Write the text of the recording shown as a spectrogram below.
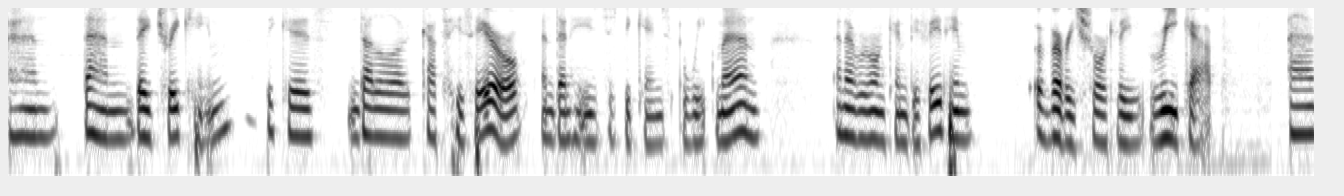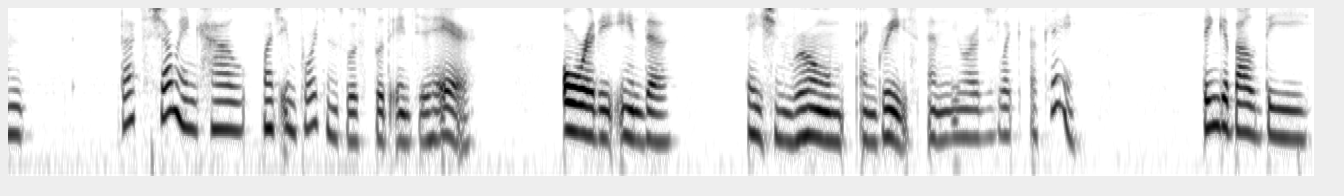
And then they trick him because Delilah cuts his hair off and then he just becomes a weak man and everyone can defeat him. A very shortly recap. And that's showing how much importance was put into hair already in the Asian Rome and Greece. And you are just like, okay. Think about the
